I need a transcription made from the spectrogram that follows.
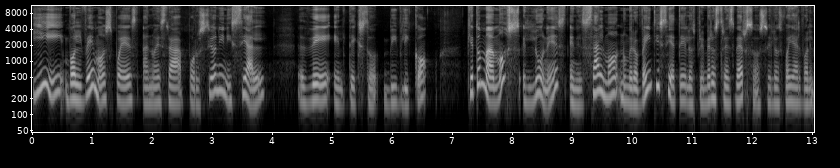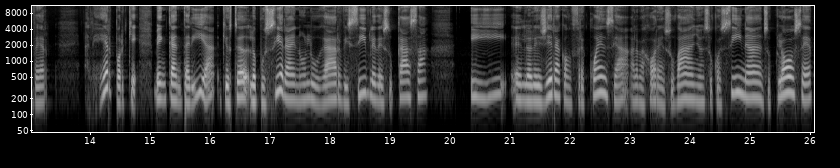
Y volvemos pues a nuestra porción inicial del texto bíblico que tomamos el lunes en el Salmo número 27, los primeros tres versos, y los voy a volver a leer porque me encantaría que usted lo pusiera en un lugar visible de su casa y eh, lo leyera con frecuencia, a lo mejor en su baño, en su cocina, en su closet,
